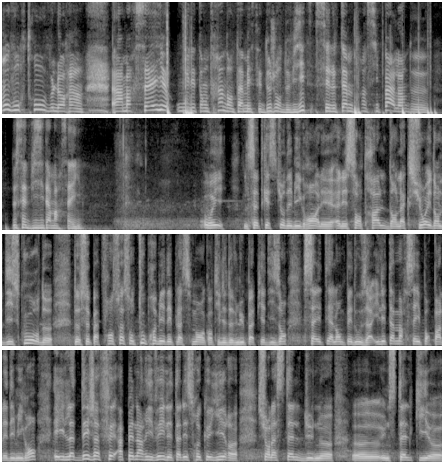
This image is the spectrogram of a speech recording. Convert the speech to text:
On vous retrouve, Lorrain, à Marseille, où il est en train d'entamer ses deux jours de visite. C'est le thème principal hein, de, de cette visite à Marseille. Oui, cette question des migrants, elle est, centrale dans l'action et dans le discours de, ce pape François. Son tout premier déplacement, quand il est devenu pape il y a 10 ans, ça a été à Lampedusa. Il est à Marseille pour parler des migrants et il l'a déjà fait à peine arrivé. Il est allé se recueillir euh, sur la stèle d'une euh, stèle qui euh,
